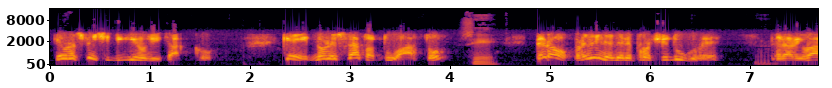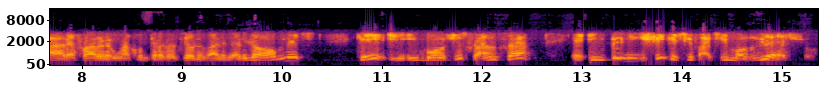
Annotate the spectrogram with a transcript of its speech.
che è una specie di ghino di tacco, che non è stato attuato, Sì. però prevede delle procedure per arrivare a fare una contrattazione valida riga omnes che in buona sostanza eh, impedisce che si faccia in modo diverso,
